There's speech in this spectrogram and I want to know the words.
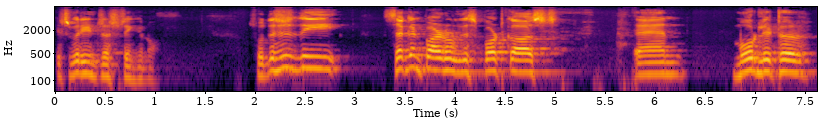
it's very interesting, you know. So, this is the second part of this podcast, and more later.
